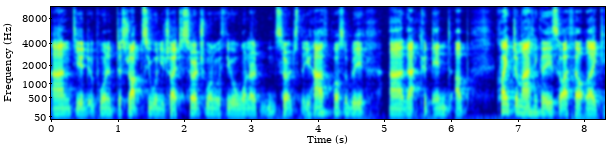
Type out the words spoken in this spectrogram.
and your opponent disrupts you when you try to search one with your one or search that you have possibly, uh, that could end up quite dramatically. So I felt like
